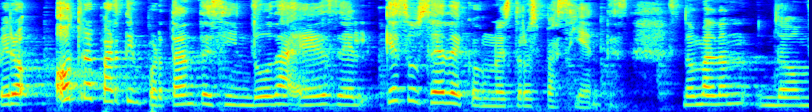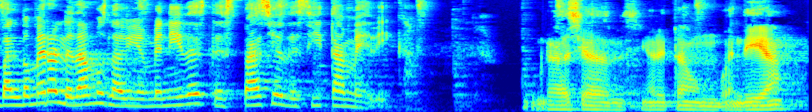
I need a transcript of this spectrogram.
pero otra parte importante sin duda es el qué sucede con nuestros pacientes. Baldomero, le damos la bienvenida a este espacio de cita médica. Gracias, señorita, un buen día.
